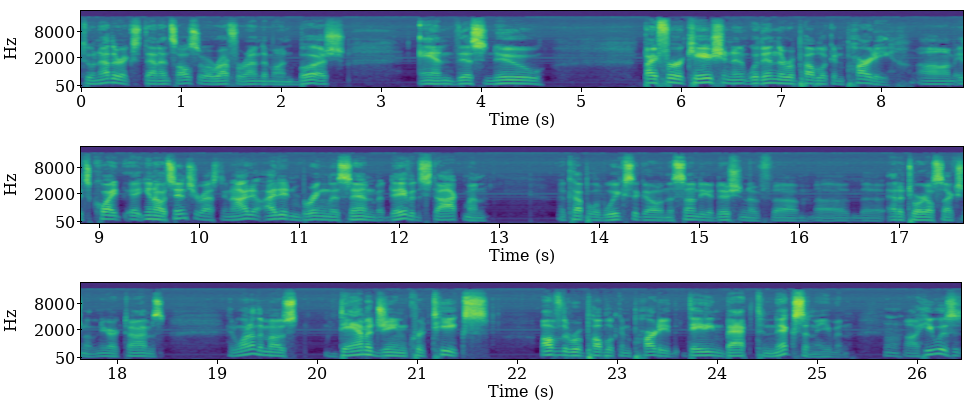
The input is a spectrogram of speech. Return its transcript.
to another extent, it's also a referendum on Bush and this new bifurcation within the Republican Party. Um, it's quite, uh, you know, it's interesting. I, I didn't bring this in, but David Stockman, a couple of weeks ago in the Sunday edition of um, uh, the editorial section of the New York Times, had one of the most damaging critiques of the Republican Party dating back to Nixon, even. Hmm. Uh, he was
